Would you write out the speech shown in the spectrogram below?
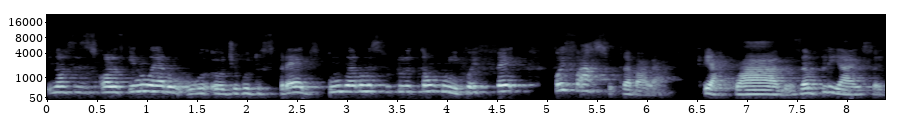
E nossas escolas, que não eram, eu digo, dos prédios, não era uma estrutura tão ruim. Foi, feito, foi fácil trabalhar, criar quadras, ampliar isso aí.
